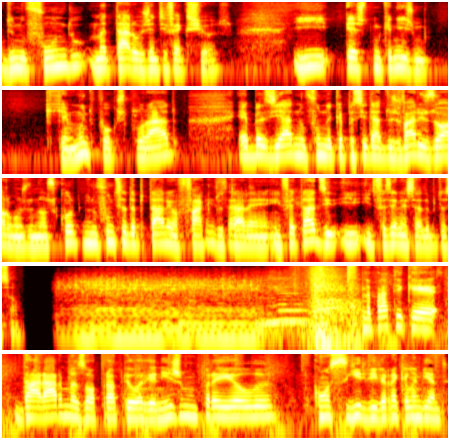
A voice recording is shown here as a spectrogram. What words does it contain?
de, no fundo, matar o agente infeccioso. E este mecanismo que é muito pouco explorado, é baseado, no fundo, na capacidade dos vários órgãos do nosso corpo de, no fundo, se adaptarem ao facto Exato. de estarem infectados e, e, e de fazerem essa adaptação. Na prática, é dar armas ao próprio organismo para ele conseguir viver naquele ambiente.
